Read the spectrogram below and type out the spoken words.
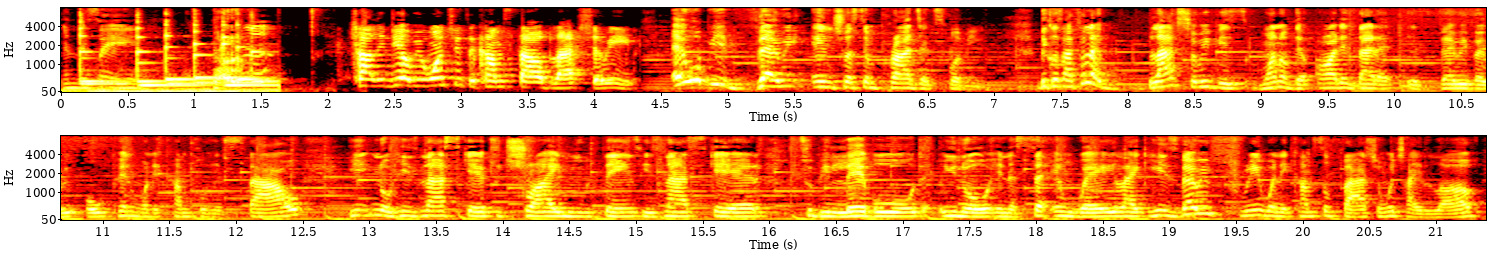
and they say Charlie Dior, we want you to come style Black Sherif. It will be very interesting projects for me because I feel like Black Sherif is one of the artists that is very, very open when it comes to his style. He, you know, he's not scared to try new things. He's not scared to be labeled, you know, in a certain way. Like he's very free when it comes to fashion, which I love.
